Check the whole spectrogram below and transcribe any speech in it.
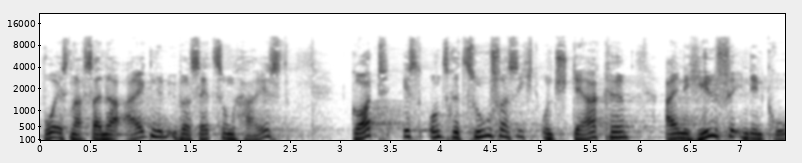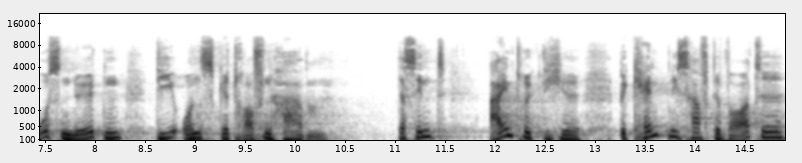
wo es nach seiner eigenen Übersetzung heißt, Gott ist unsere Zuversicht und Stärke, eine Hilfe in den großen Nöten, die uns getroffen haben. Das sind eindrückliche, bekenntnishafte Worte,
